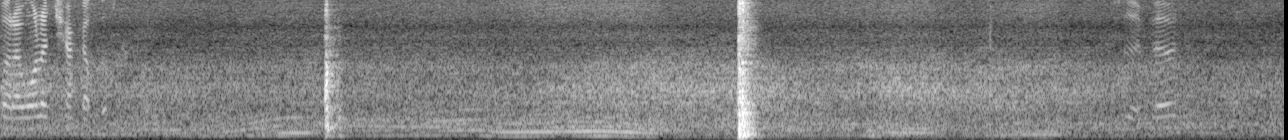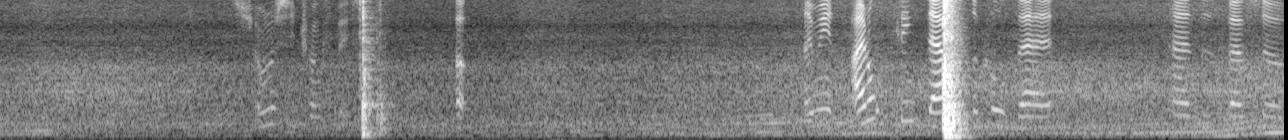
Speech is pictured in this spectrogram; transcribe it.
but I want to check out this. Oh. I mean, I don't think that Corvette has its best of.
